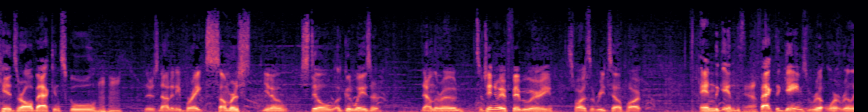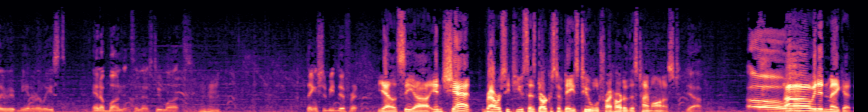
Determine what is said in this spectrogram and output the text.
Kids are all back in school. Mhm. There's not any breaks. Summer's, you know, still a good ways are down the road. So January, February, as far as the retail part, and the, and the Yeah. fact that games re- weren't really re- being released in abundance in those two months. Mhm. Things should be different. Yeah, let's see. Uh, in chat, Rower CTU says Darkest of Days 2 will try harder this time, honest. Yeah. Oh, Oh, we didn't make it.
